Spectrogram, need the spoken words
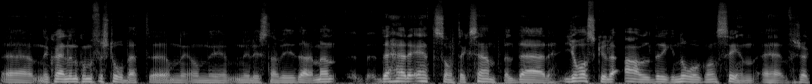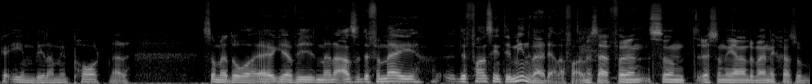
eh, ni, kommer, ni kommer förstå bättre om, ni, om ni, ni lyssnar vidare. Men det här är ett sånt exempel där jag skulle aldrig någonsin eh, försöka inbilla min partner som jag då är gravid med. Alltså det för mig, det fanns inte i min värld i alla fall. Men så här, för en sunt resonerande människa så,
